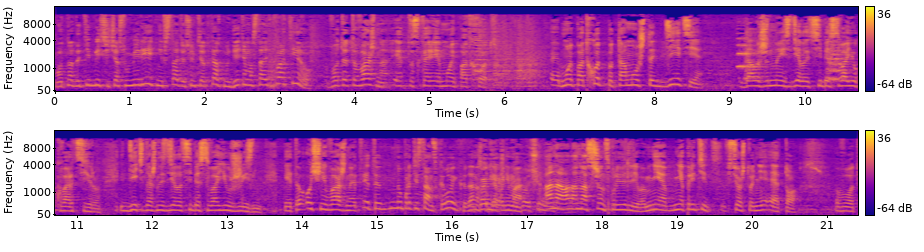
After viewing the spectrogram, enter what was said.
Вот надо тебе сейчас умереть, не встать, всем тебе отказ, но детям оставить квартиру. Вот это важно, это скорее мой подход. Э, Мой подход, потому что дети должны сделать себе свою квартиру. Дети должны сделать себе свою жизнь. Это очень важно. Это, это, ну, протестантская логика, да, насколько я конечно, понимаю. почему? Она, она совершенно справедлива. Мне, мне претит все, что не это. Вот.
